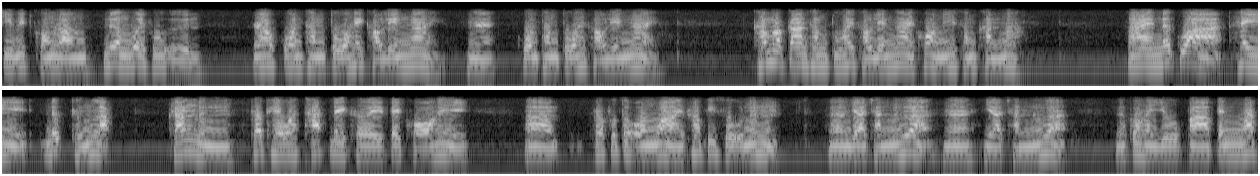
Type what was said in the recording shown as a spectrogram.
ชีวิตของเราเนื่องด้วยผู้อื่น เราควรทำตัวให้เขาเลี้ยงง่ายนะควรทำตัวให้เขาเลี้ยงง่ายคำว่าการทำตัวให้เขาเลี้ยงง่าย ข้อนี้สำคัญมากไอ้นึกว่าให้นึกถึงหลัก ครั้งหนึ่งพระเทวทัตได้เคยไปขอให้อ่าพระพุทธองค์ว่าให้พระพิสุนั้นอย่าฉันเนื้อนะอย่าฉันเนื้อ แล้วก็ให้อยู่ป่าเป็นวัด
